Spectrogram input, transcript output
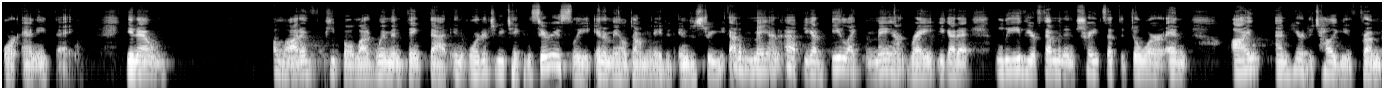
or anything. You know, a lot of people, a lot of women think that in order to be taken seriously in a male dominated industry, you got to man up. You got to be like the man, right? You got to leave your feminine traits at the door. And I am here to tell you from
